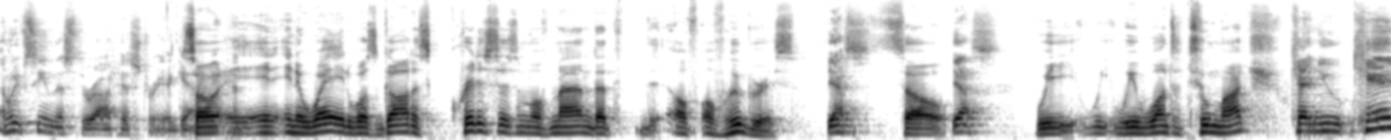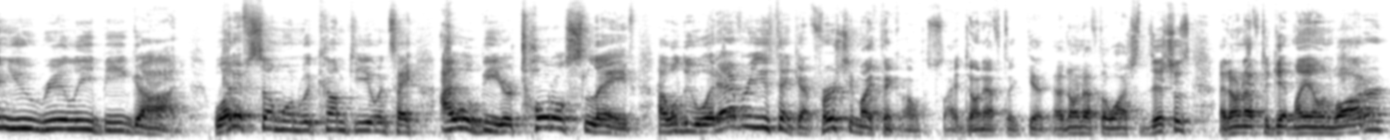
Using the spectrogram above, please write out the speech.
And we've seen this throughout history again. So, in, in a way, it was God's criticism of man that of, of hubris. Yes. So, yes. we, we, we wanted too much. Can you can you really be God? What if someone would come to you and say, "I will be your total slave. I will do whatever you think." At first, you might think, "Oh, I don't have to get I don't have to wash the dishes. I don't have to get my own water."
